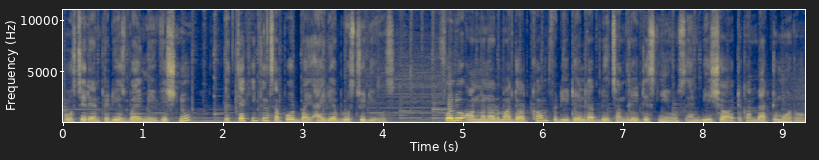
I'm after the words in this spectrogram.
hosted and produced by me, Vishnu, with technical support by Idea Brew Studios. Follow onmanorama.com for detailed updates on the latest news and be sure to come back tomorrow.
